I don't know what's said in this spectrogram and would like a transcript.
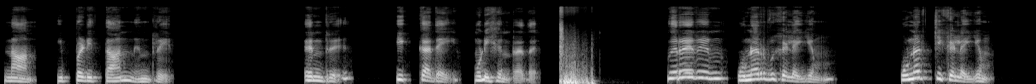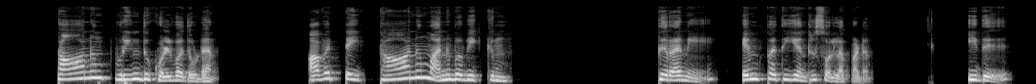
நான் இப்படித்தான் நின்றேன். என்று இக்கதை முடிகின்றது. பிறரின் உணர்வுகளையும் உணர்ச்சிகளையும் தானும் புரிந்து கொள்வதுடன் அவற்றை தானும் அனுபவிக்கும் திறனே எம்பதி என்று சொல்லப்படும். இது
